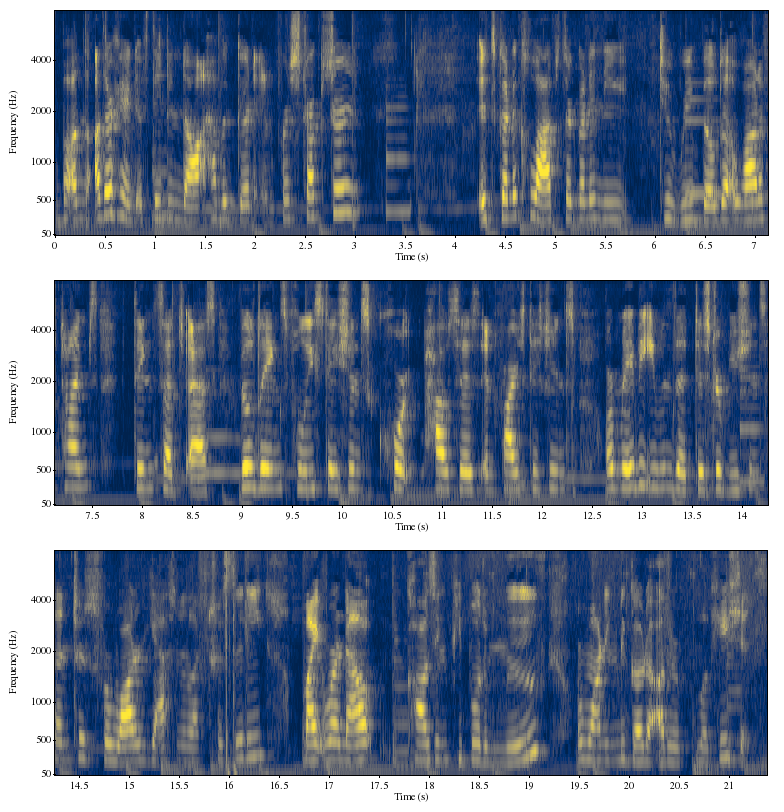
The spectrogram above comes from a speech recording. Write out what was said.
But on the other hand, if they do not have a good infrastructure, it's going to collapse. They're going to need to rebuild it a lot of times things such as buildings, police stations, courthouses, and fire stations, or maybe even the distribution centers for water, gas, and electricity might run out, causing people to move or wanting to go to other locations.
